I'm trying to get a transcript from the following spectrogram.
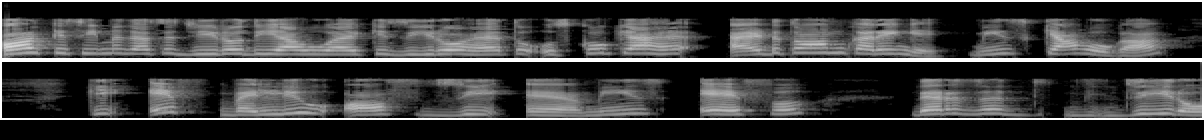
और किसी में जैसे ज़ीरो दिया हुआ है कि ज़ीरो है तो उसको क्या है? ऐड तो हम करेंगे। मींस क्या होगा कि if value of means if there is zero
